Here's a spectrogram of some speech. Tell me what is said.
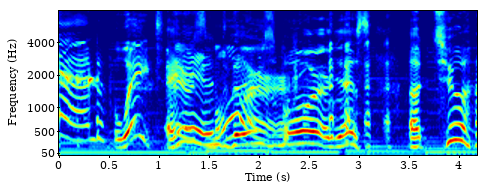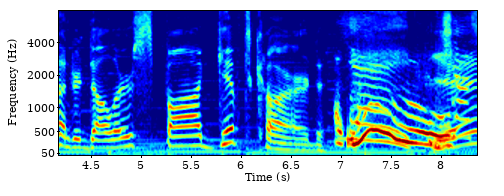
And wait, there's and more. there's more. Yes, a two hundred dollar spa gift card. Oh, Yay! Ooh. Just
